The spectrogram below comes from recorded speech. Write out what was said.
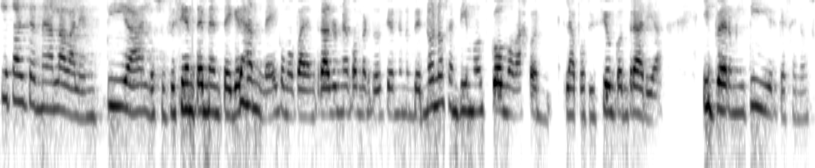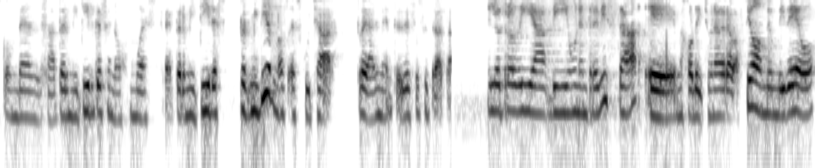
¿Qué tal tener la valentía lo suficientemente grande como para entrar en una conversación en donde no nos sentimos cómodas con la posición contraria y permitir que se nos convenza, permitir que se nos muestre, permitir, permitirnos escuchar realmente, de eso se trata. El otro día vi una entrevista, eh, mejor dicho, una grabación de un video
